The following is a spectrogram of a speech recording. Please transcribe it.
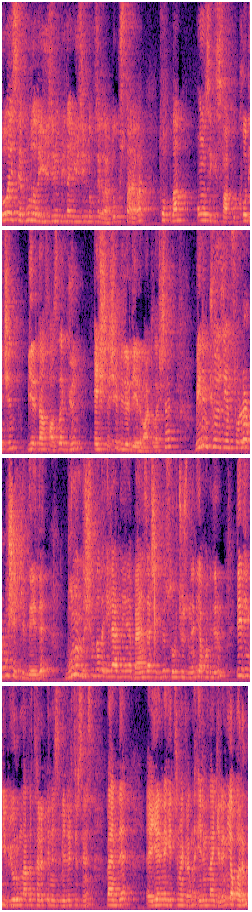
Dolayısıyla burada da 121'den 129'a kadar 9 tane var. Toplam 18 farklı kod için birden fazla gün eşleşebilir diyelim arkadaşlar. Benim çözeceğim sorular bu şekildeydi. Bunun dışında da ileride yine benzer şekilde soru çözümleri yapabilirim. Dediğim gibi yorumlarda taleplerinizi belirtirseniz ben de e, yerine getirmek adına elimden geleni yaparım.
